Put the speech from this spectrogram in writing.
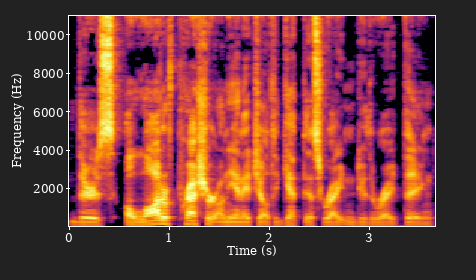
there's a lot of pressure on the NHL to get this right and do the right thing.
